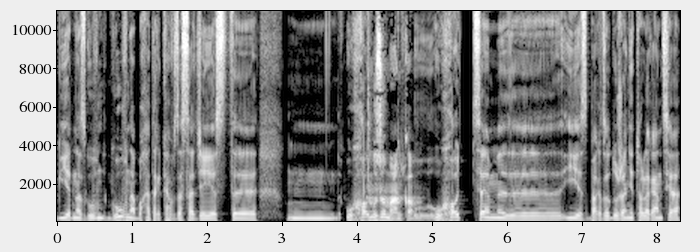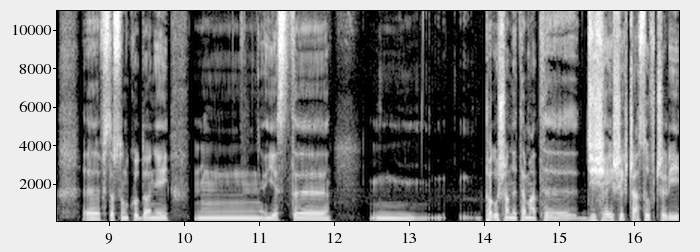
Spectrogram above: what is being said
jedna z głów, główna bohaterka w zasadzie jest e, mm, muzułmanką. Uchodźcem e, i jest bardzo duża nietolerancja w stosunku do niej. Mm, jest mm, poruszony temat e, dzisiejszych czasów, czyli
